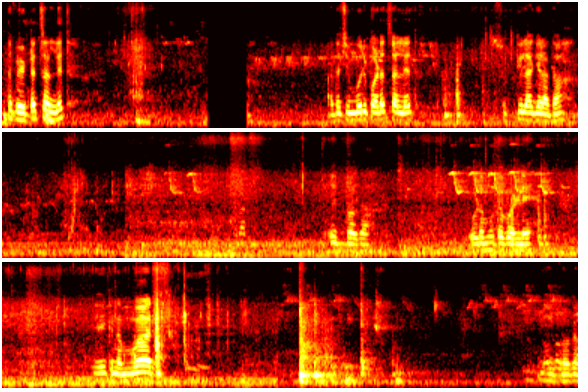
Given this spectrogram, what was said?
आता भेटत चाललेत. आता चिंबोरी पडत चाललेत. सुट्टी लागेल आता. एक बघा. एवढं मोठं पडले. एक नंबर. हे बघा.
